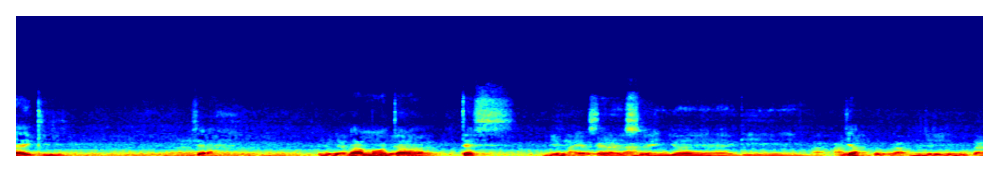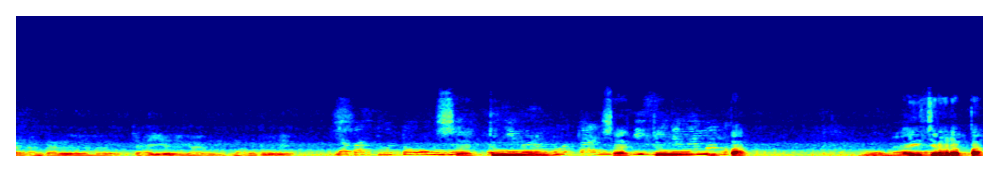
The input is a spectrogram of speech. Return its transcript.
lagi? Sekejap. Lama tak test dia melahirkan Saya anak so enjoy lagi Ah, Sekejap anak tu pula. Menjadi rebutan antara cahaya dengan mak motor dia. Satu Satu Empat. Dari hijrah dapat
